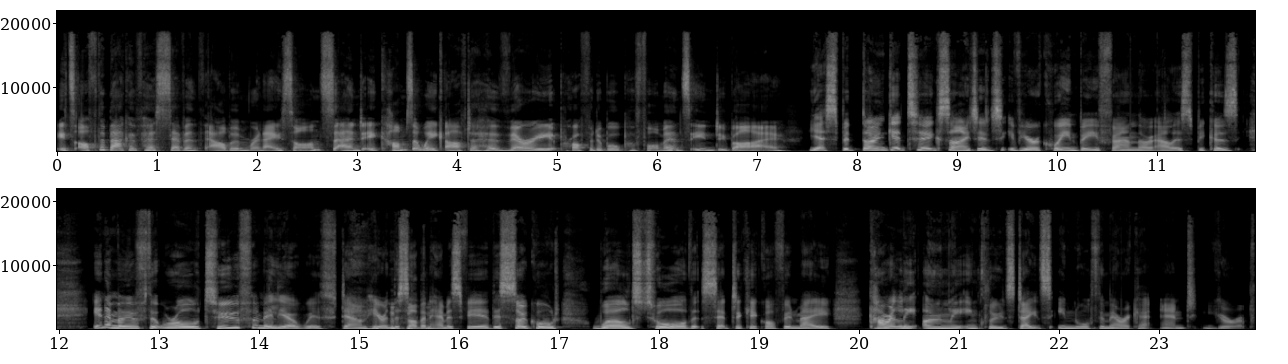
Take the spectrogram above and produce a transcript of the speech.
It's off the back of her seventh album, Renaissance, and it comes a week after her very profitable performance in Dubai. Yes, but don't get too excited if you're a Queen Bey fan, though, Alice, because in a move that we're all too familiar with down here in the Southern Hemisphere, this so called world tour that's set to kick off in May currently only includes dates in North America and Europe.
